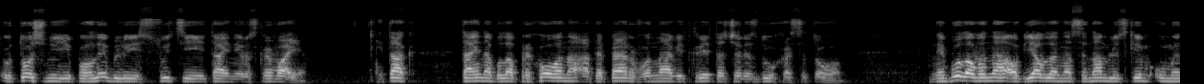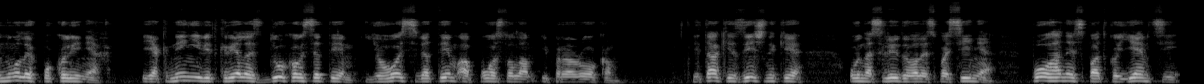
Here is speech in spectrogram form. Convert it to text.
уточнює і поглиблює суть цієї тайни розкриває. І так, тайна була прихована, а тепер вона відкрита через Духа Святого. Не була вона об'явлена синам людським у минулих поколіннях, як нині відкрилась Духом Святим, Його святим апостолам і пророкам. І так язичники унаслідували спасіння, погани спадкоємці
